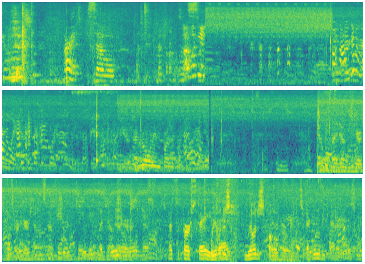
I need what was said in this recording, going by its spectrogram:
gosh. All right, so. Stop looking at. You're gonna want to like disinfect the floor. And roll in front of my She'll be led downstairs once her hair's done and stuff. She'll be led downstairs. That's the first stage. We all right? just we all just follow her around. So everyone will be gathered at this one.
